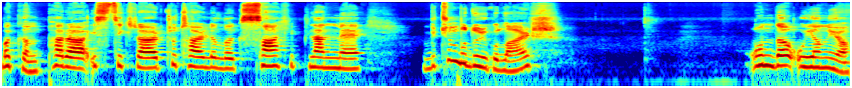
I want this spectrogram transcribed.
Bakın para, istikrar, tutarlılık, sahiplenme, bütün bu duygular onda uyanıyor.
